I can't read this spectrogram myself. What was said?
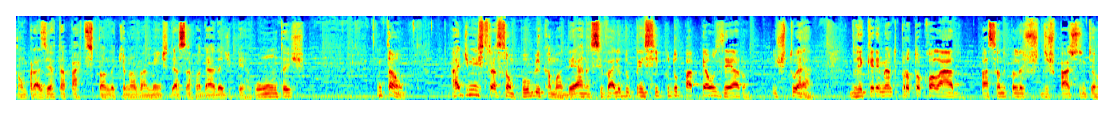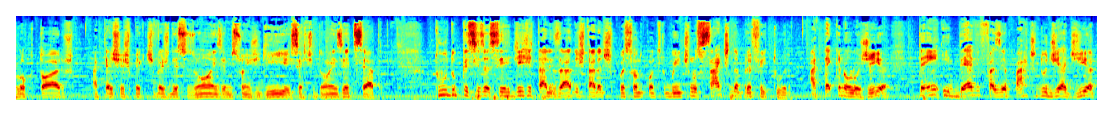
É um prazer estar participando aqui novamente dessa rodada de perguntas. Então, a administração pública moderna se vale do princípio do papel zero, isto é, do requerimento protocolado, passando pelos despachos interlocutórios até as respectivas decisões, emissões de guias, certidões, etc. Tudo precisa ser digitalizado e estar à disposição do contribuinte no site da prefeitura. A tecnologia tem e deve fazer parte do dia a dia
